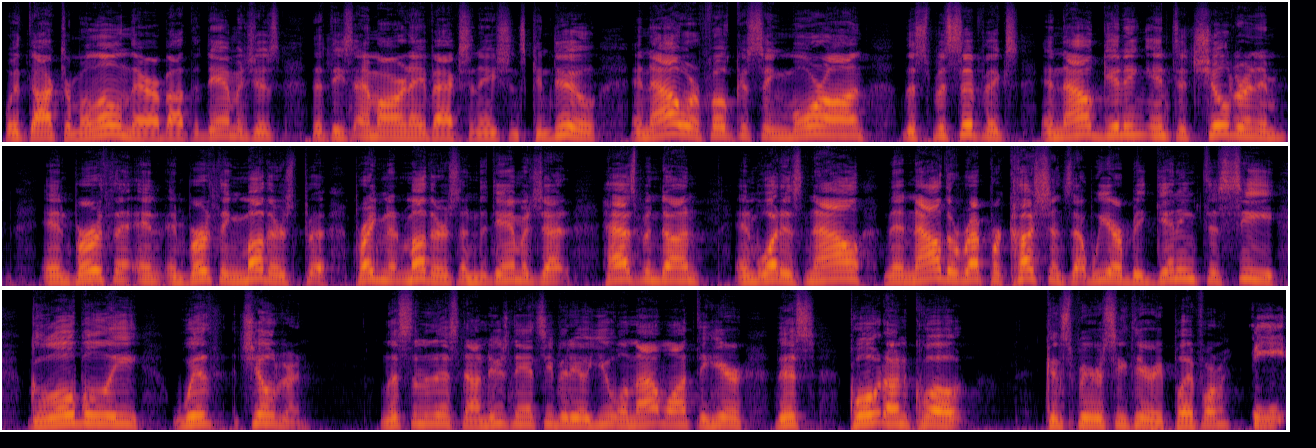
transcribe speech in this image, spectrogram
with Dr. Malone there about the damages that these mRNA vaccinations can do. And now we're focusing more on the specifics and now getting into children and in birth and, and birthing mothers, pregnant mothers, and the damage that has been done, and what is now then now the repercussions that we are beginning to see globally with children. Listen to this now. News Nancy video. You will not want to hear this quote unquote conspiracy theory. Play it for me. The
